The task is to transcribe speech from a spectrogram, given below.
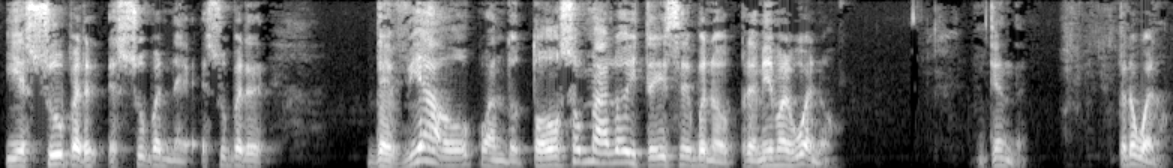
Y es súper, es súper, es súper desviado cuando todos son malos y te dice, bueno, premiemos al bueno. ¿Entiendes? Pero bueno,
